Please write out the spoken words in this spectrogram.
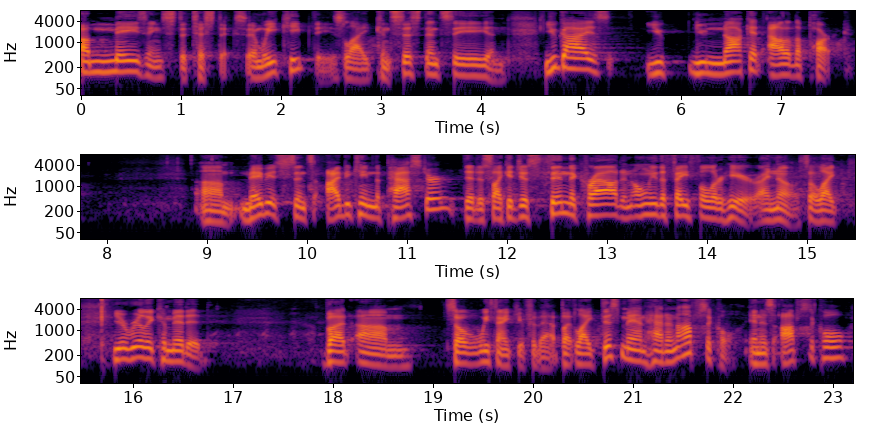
amazing statistics, and we keep these like consistency, and you guys, you, you knock it out of the park. Um, maybe it's since I became the pastor that it's like it just thinned the crowd and only the faithful are here. I know. So, like, you're really committed. But um, so we thank you for that. But like this man had an obstacle, and his obstacle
